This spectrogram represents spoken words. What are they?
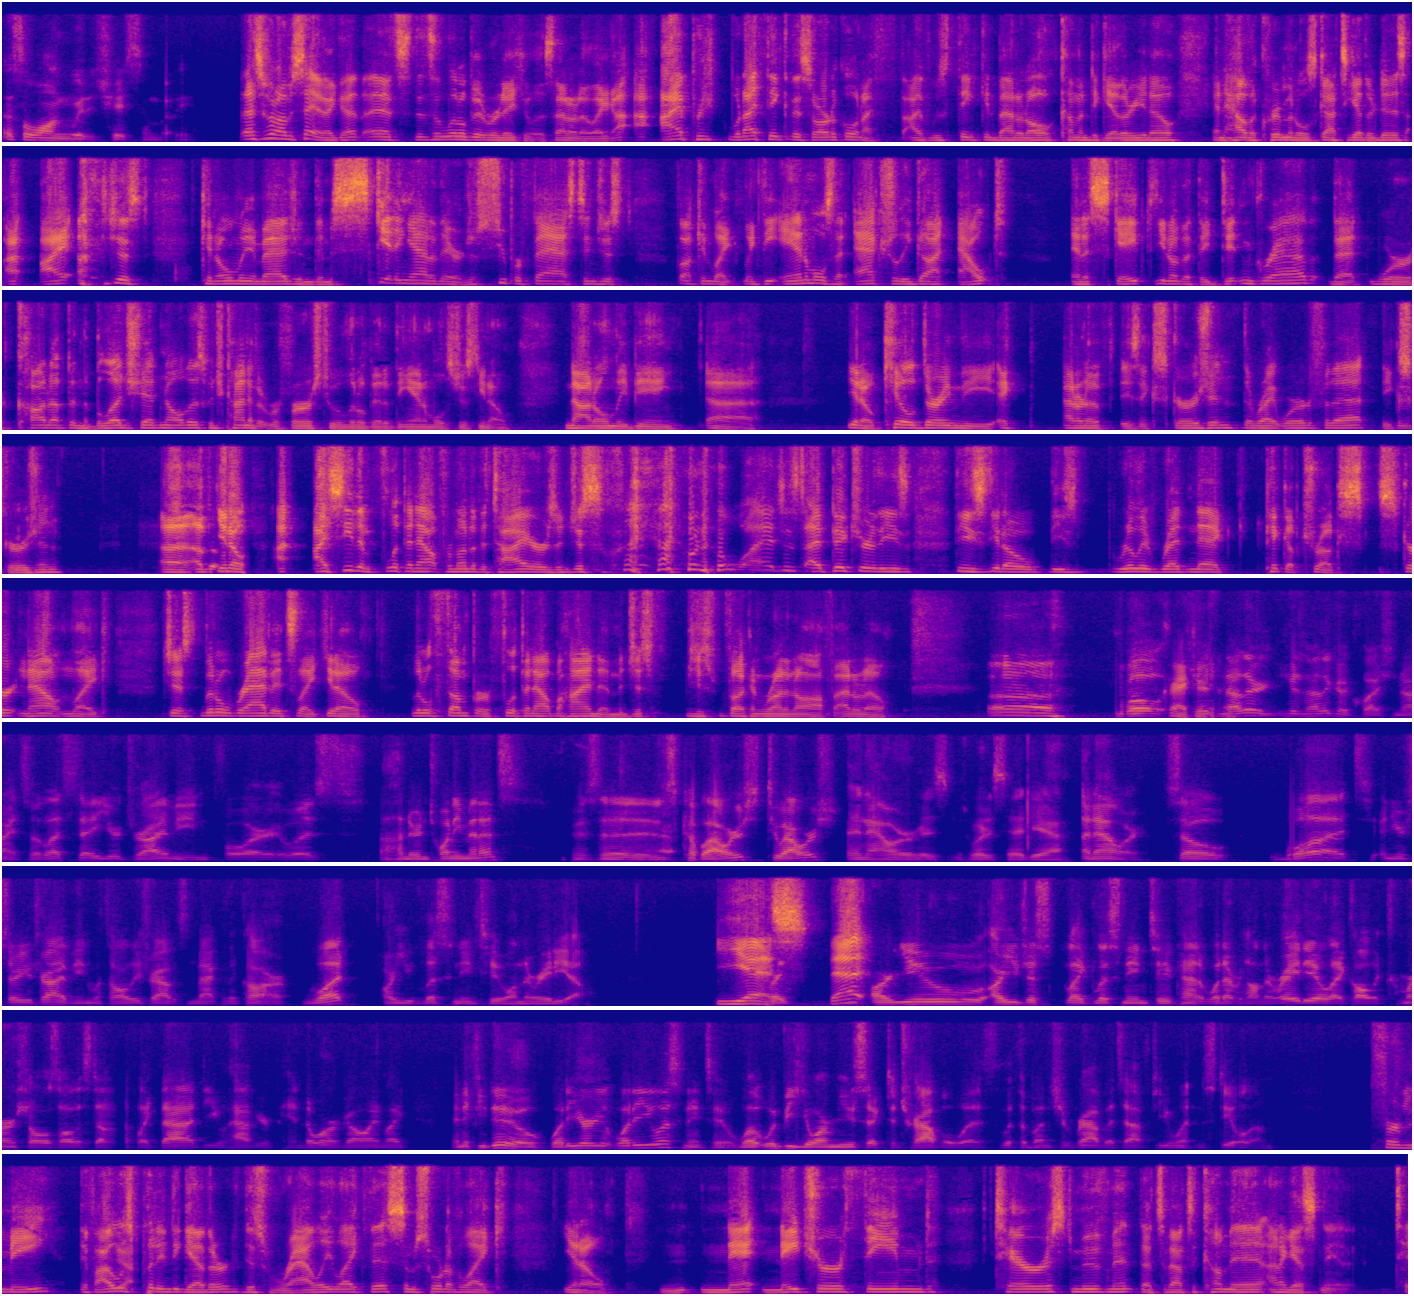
that's a long way to chase somebody. That's what I'm saying. Like that, that's that's a little bit ridiculous. I don't know. Like I, I, when I think of this article and I, I was thinking about it all coming together, you know, and how the criminals got together did this. I, I just can only imagine them skidding out of there just super fast and just fucking like like the animals that actually got out and escaped, you know, that they didn't grab, that were caught up in the bloodshed and all this, which kind of it refers to a little bit of the animals just, you know, not only being, uh, you know, killed during the, I don't know if is excursion the right word for that, the excursion. Uh, of, you know, I, I see them flipping out from under the tires and just I don't know why I just I picture these these you know these really redneck pickup trucks skirting out and like just little rabbits like you know little thumper flipping out behind them and just just fucking running off. I don't know. Uh, Well, here's up. another here's another good question. All right, so let's say you're driving for it was 120 minutes. It was, uh, it was a couple hours, two hours, An hour is, is what it said. Yeah. an hour. So what? And you're so you're driving with all these rabbits in the back of the car. What are you listening to on the radio? yes, that Are you are you just like listening to kind of whatever's on the radio, like all the commercials, all the stuff like that? Do you have your Pandora going? Like, and if you do, what are you what are you listening to? What would be your music to travel with with a bunch of rabbits after you went and steal them? For me, if I was Yeah. putting together this rally like this, some sort of like, you know, na- nature themed terrorist movement that's about to come in, and I guess t-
